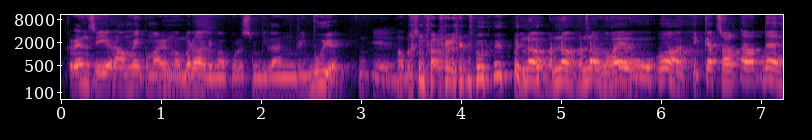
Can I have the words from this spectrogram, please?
keren sih rame kemarin nobar 59 ribu ya Iya. 59 ribu penuh, penuh, penuh pokoknya. Wah, tiket sold out deh.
